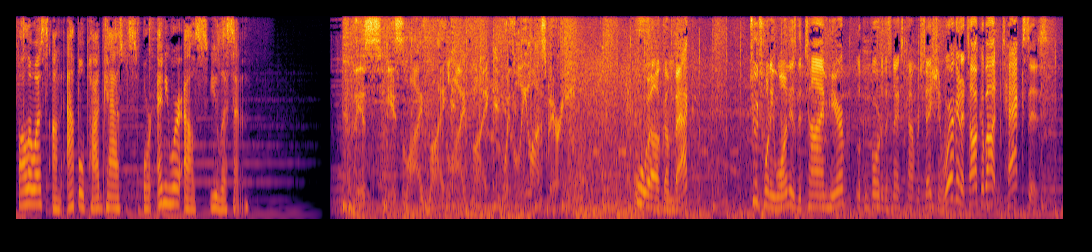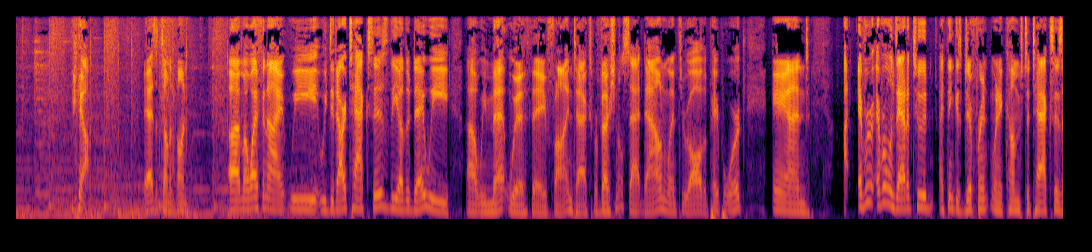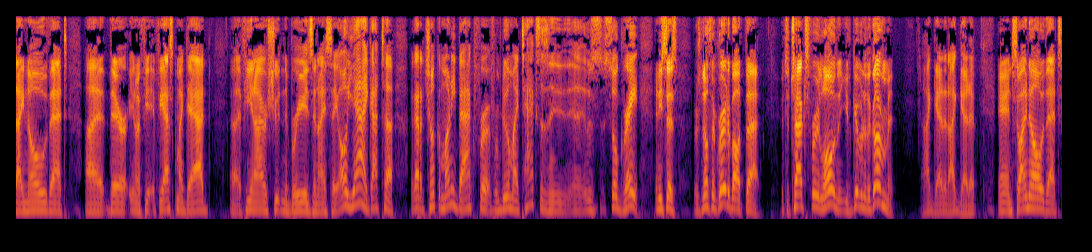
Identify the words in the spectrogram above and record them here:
follow us on Apple Podcasts, or anywhere else you listen. This is Live Mic. Live Mic with Lee Lonsberry. Welcome back. 221 is the time here. Looking forward to this next conversation. We're going to talk about taxes. Yeah. Yeah, it's a ton of fun. Uh, my wife and I, we, we did our taxes the other day. We uh, we met with a fine tax professional, sat down, went through all the paperwork, and I, every, everyone's attitude, I think, is different when it comes to taxes. I know that uh, there, you know, if you, if you ask my dad, uh, if he and I are shooting the breeze, and I say, "Oh yeah, I got to, I got a chunk of money back for from doing my taxes, and it, it was so great," and he says, "There's nothing great about that. It's a tax-free loan that you've given to the government." I get it, I get it, and so I know that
